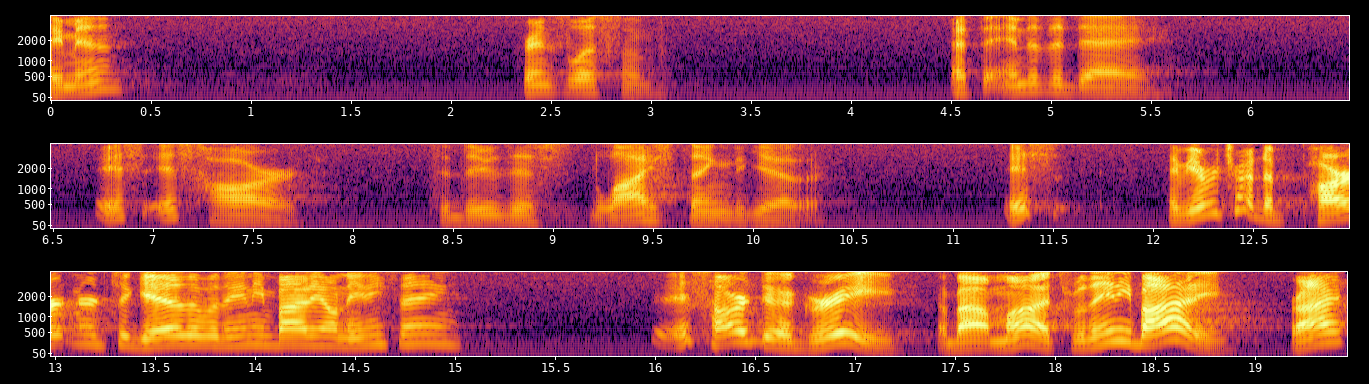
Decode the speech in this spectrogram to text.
Amen? Friends, listen. At the end of the day, it's, it's hard to do this life thing together. It's, have you ever tried to partner together with anybody on anything? It's hard to agree about much with anybody, right?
